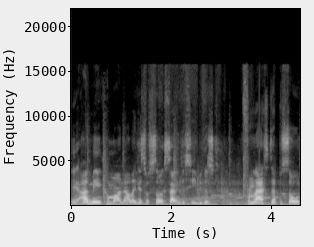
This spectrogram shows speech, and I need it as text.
I mean, come on now. Like, this was so exciting to see because from last episode,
